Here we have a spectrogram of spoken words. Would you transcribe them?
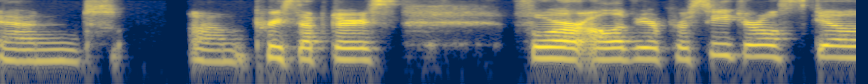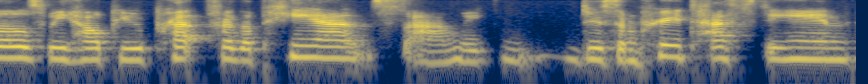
and um, preceptors for all of your procedural skills. We help you prep for the PANCE. Um, we do some pre-testing.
